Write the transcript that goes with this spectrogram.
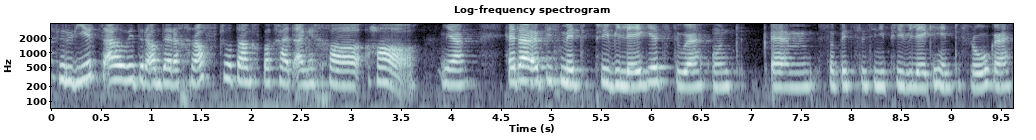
verliert es auch wieder an dieser Kraft, die Dankbarkeit eigentlich kann haben Ja, hat auch etwas mit Privilegien zu tun und ähm, so ein bisschen seine Privilegien hinterfragen.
